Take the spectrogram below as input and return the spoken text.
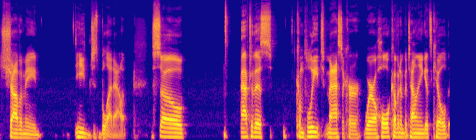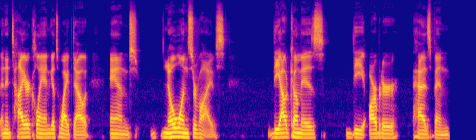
'Chavamee, he just bled out. So after this complete massacre where a whole Covenant battalion gets killed, an entire clan gets wiped out, and no one survives, the outcome is the Arbiter has been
